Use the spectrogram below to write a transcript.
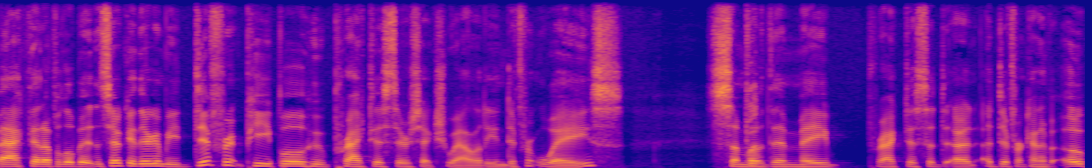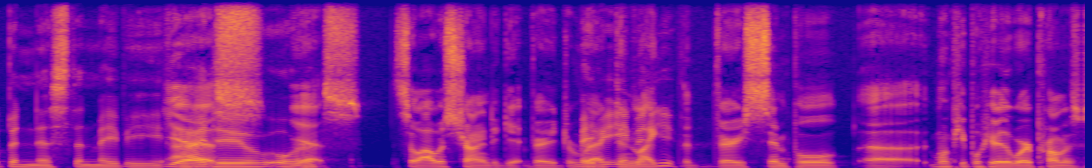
back that up a little bit and say, okay, there are going to be different people who practice their sexuality in different ways. Some But- of them may practice a, a, a different kind of openness than maybe yes, I do. Or yes. So I was trying to get very direct and like you. the very simple. Uh, when people hear the word promis-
